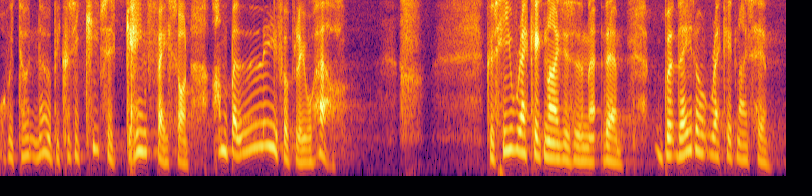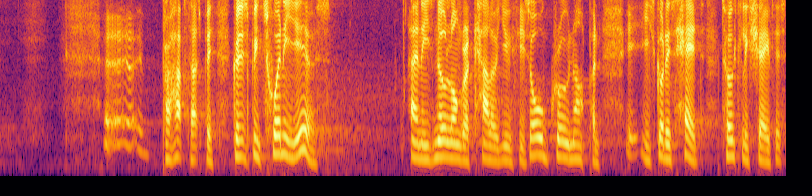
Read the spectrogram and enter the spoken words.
Well, we don't know because he keeps his game face on unbelievably well. Because he recognizes them, them, but they don't recognize him. Uh, perhaps that's because it's been 20 years and he's no longer a callow youth. He's all grown up and he's got his head totally shaved. It's,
